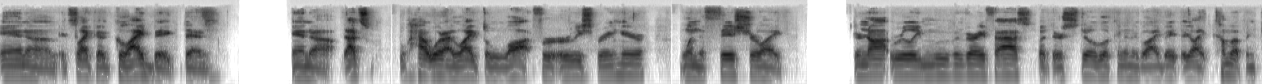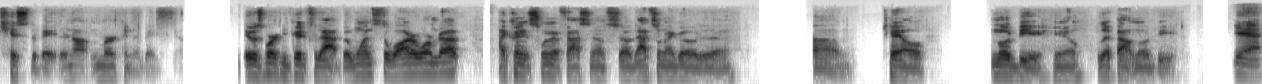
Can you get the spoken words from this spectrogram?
And um it's like a glide bait then. And uh that's how what i liked a lot for early spring here when the fish are like they're not really moving very fast, but they're still looking in the glide bait. They like come up and kiss the bait. They're not murking the bait. It was working good for that, but once the water warmed up, I couldn't swim it fast enough. So that's when I go to the um, tail mode B. You know, lip out mode B. Yeah,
